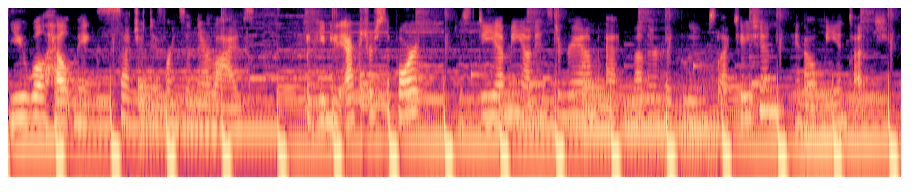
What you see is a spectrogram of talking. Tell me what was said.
You will help make such a difference in their lives. If you need extra support, just DM me on Instagram at Motherhood Blooms Lactation and I'll be in touch.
